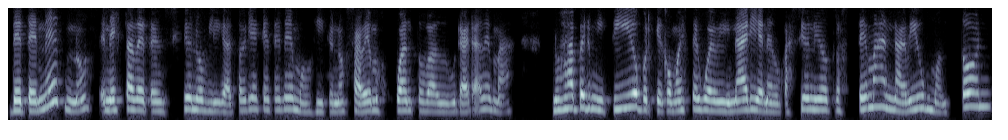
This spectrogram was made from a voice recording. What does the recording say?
detenernos en esta detención obligatoria que tenemos y que no sabemos cuánto va a durar además, nos ha permitido, porque como este webinar y en educación y otros temas han habido un montón,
